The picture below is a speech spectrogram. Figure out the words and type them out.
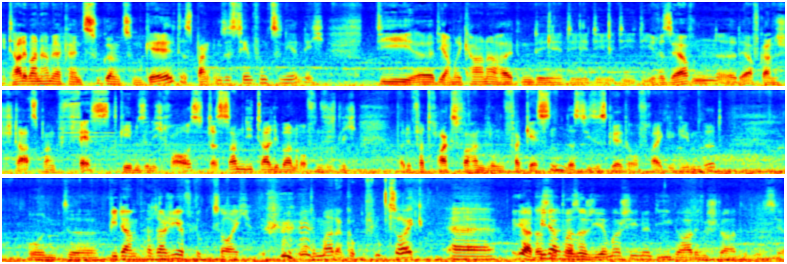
Die Taliban haben ja keinen Zugang zum Geld, das Bankensystem funktioniert nicht. Die, äh, die Amerikaner halten die, die, die, die, Reserven äh, der afghanischen Staatsbank fest, geben sie nicht raus. Das haben die Taliban offensichtlich bei den Vertragsverhandlungen vergessen, dass dieses Geld auch freigegeben wird. Und, äh, wieder ein Passagierflugzeug. Warte mal, da kommt ein Flugzeug. Äh, ja, das ist eine Passagiermaschine, die gerade gestartet ist, ja.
